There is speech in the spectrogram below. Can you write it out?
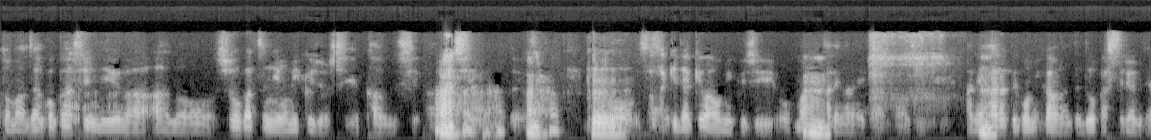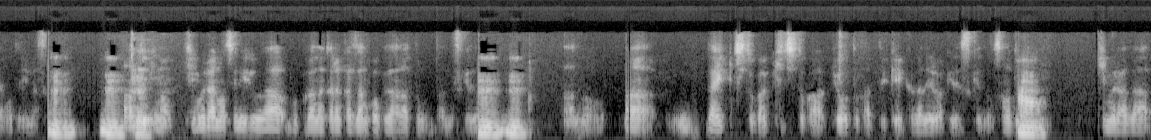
と、まあ、残酷なシーンで言えば、あの、正月におみくじをし買うし、あはいのシーンがあったじゃない。ですかはいはい。それも佐々木だけはおみくじを、まうん。あ、金がないから買わずに、金払ってゴミ買うなんてどうかしてるよみたいなこと言いますから、うん、うん。あ、の時の木村のセリフが僕はなかなか残酷だなと思ったんですけど、うん、うん、あの、まあ、大吉とか吉とか京とかっていう結果が出るわけですけど、その時うん。に木村が、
